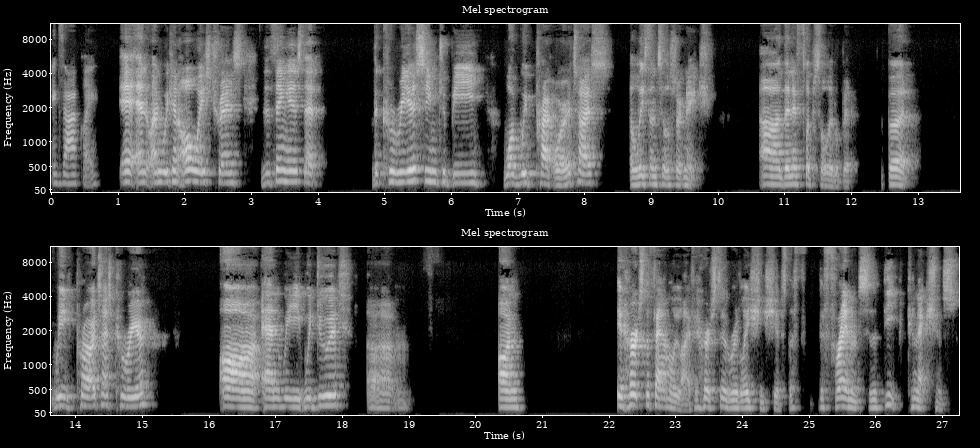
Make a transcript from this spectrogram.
exactly. And, and and we can always trans. The thing is that the career seemed to be what we prioritize, at least until a certain age. Uh, then it flips a little bit. But we prioritize career uh, and we we do it um, on it hurts the family life it hurts the relationships the the friends the deep connections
